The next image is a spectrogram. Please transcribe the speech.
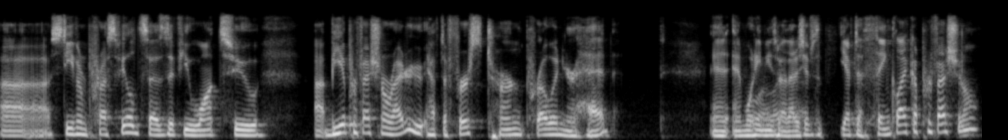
uh, Steven Pressfield says if you want to uh, be a professional writer, you have to first turn pro in your head. And, and what oh, he means like by that is you have, to, you have to think like a professional.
